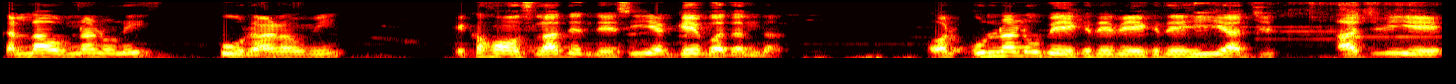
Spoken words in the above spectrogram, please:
ਕੱਲਾ ਉਹਨਾਂ ਨੂੰ ਨਹੀਂ ਭੂਰਾ ਨੂੰ ਵੀ ਇੱਕ ਹੌਸਲਾ ਦਿੰਦੇ ਸੀ ਅੱਗੇ ਵਧਣ ਦਾ। ਔਰ ਉਹਨਾਂ ਨੂੰ ਵੇਖਦੇ ਵੇਖਦੇ ਹੀ ਅੱਜ ਅੱਜ ਵੀ ਇਹ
